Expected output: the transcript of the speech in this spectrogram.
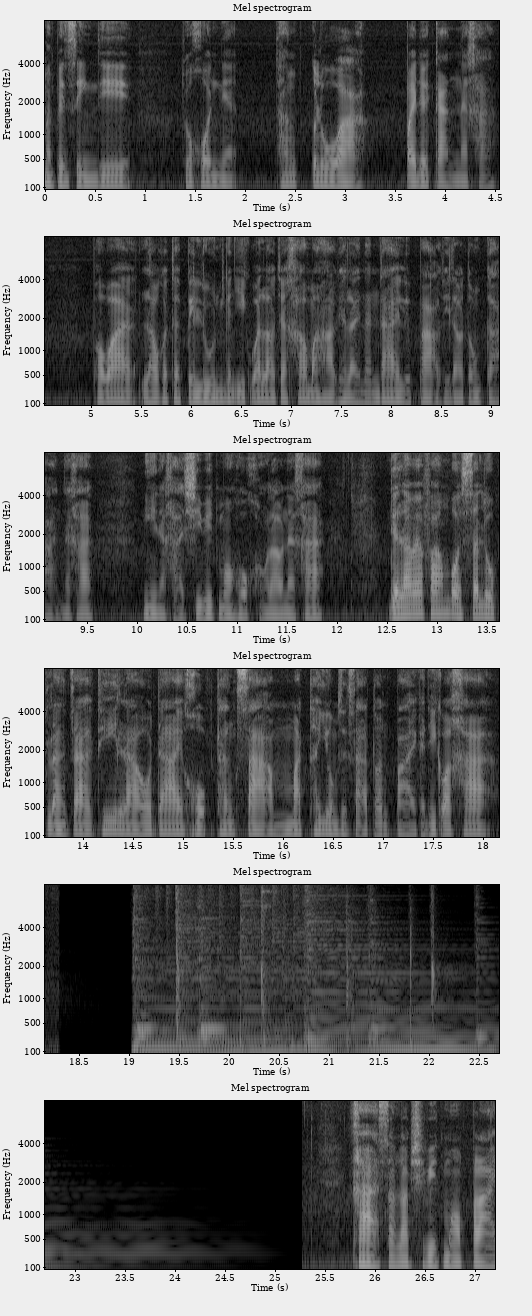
มันเป็นสิ่งที่ทุกคนเนี่ยทั้งกลัวไปด้วยกันนะคะ เพราะว่าเราก็จะไปลุ้นกันอีกว่าเราจะเข้ามหาวิทยาลัยนั้นได้หรือเปล่าที่เราต้องการนะคะ นี่นะคะชีวิตม .6 ของเรานะคะ เดี๋ยวเราไปฟังบทสรุปหลังจากที่เราได้ครบทั้ง 3 มัธยมศึกษาตอนปลายกันดีกว่าค่ะ ค่ะสำหรับชีวิตมปลาย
